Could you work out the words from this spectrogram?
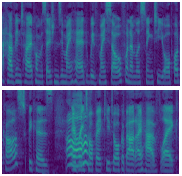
have entire conversations in my head with myself when I'm listening to your podcast because every topic you talk about, I have like,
